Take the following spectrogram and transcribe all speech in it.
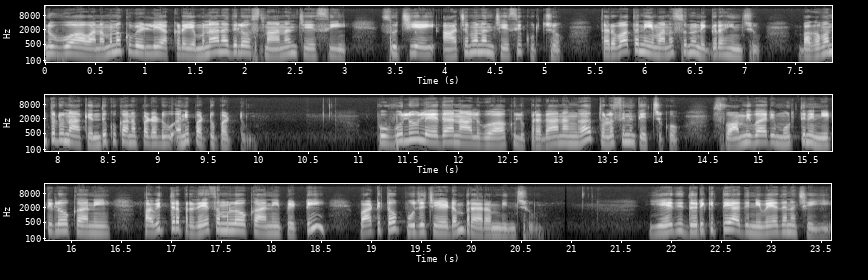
నువ్వు ఆ వనమునకు వెళ్ళి అక్కడ యమునా నదిలో స్నానం చేసి శుచి అయి ఆచమనం చేసి కూర్చో. తరువాత నీ మనస్సును నిగ్రహించు. భగవంతుడు నాకెందుకు కనపడడు అని పట్టుపట్టు. పువ్వులు లేదా నాలుగు ఆకులు ప్రధానంగా తులసిని తెచ్చుకో. స్వామివారి మూర్తిని నీటిలో కానీ పవిత్ర ప్రదేశంలో కానీ పెట్టి వాటితో పూజ చేయడం ప్రారంభించు. ఏది దొరికితే అది నివేదన చెయ్యి.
